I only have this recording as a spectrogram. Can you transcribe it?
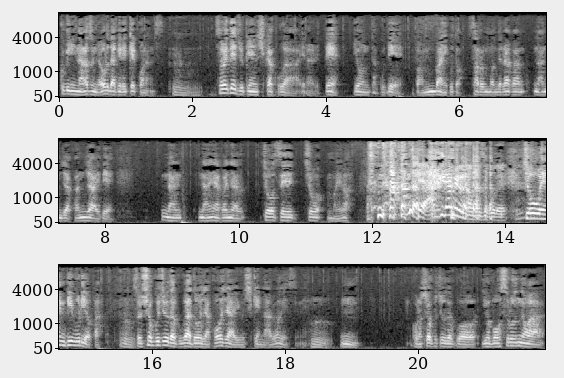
首にならずにおるだけで結構なんです。うん。それで受験資格は得られて、4択でバンバン行くと。サルモネラがなんじゃかんじゃいで、なん、なんやかんや、調整、調、まあ、いいわ。なんだよ、諦めるな、もうそこで。腸炎ビブリオか。うんそう食中毒がどうじゃこうじゃいう試験があるわけですよね。うん。うん。この食中毒を予防するのは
